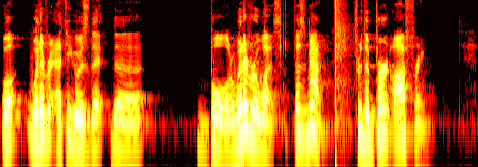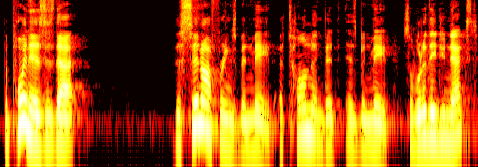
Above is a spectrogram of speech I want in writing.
Well, whatever, I think it was the, the bull or whatever it was. It doesn't matter. For the burnt offering. The point is, is that the sin offering's been made, atonement has been made. So what do they do next?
